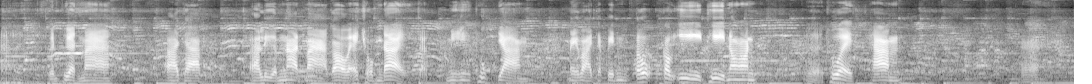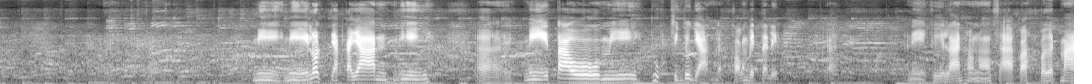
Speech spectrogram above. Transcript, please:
อ่าเพื่อนๆมาาจากเรืออำนาจมาก็แวะชมได้ครับมีทุกอย่าง ไม่ว่าจะเป็นโต๊ะเก้าอี้ที่นอนออถ้วยชามมีมีรถจักรยาน มีมีเตา มีทุกสิ่งทุกอย่างของเบตเตอร์เล็ตครับอันนี้คือร้านของน้องสาวเขาเปิดมา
